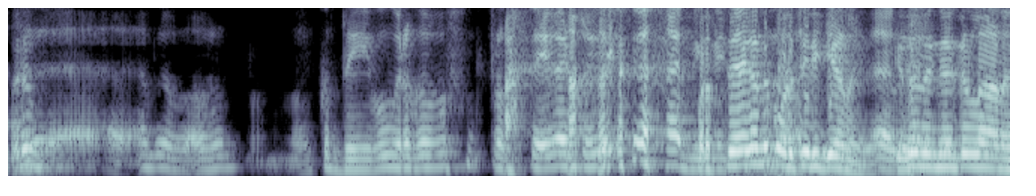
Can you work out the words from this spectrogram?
ഒരു- ദൈവം ഇവരൊക്കെ പ്രത്യേകമായിട്ട് പ്രത്യേകം കൊടുത്തിരിക്കുകയാണ്. ഇത് നിങ്ങൾക്കുള്ളതാണ്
